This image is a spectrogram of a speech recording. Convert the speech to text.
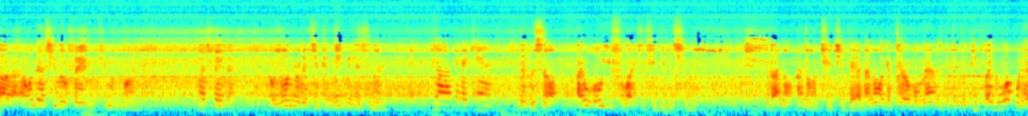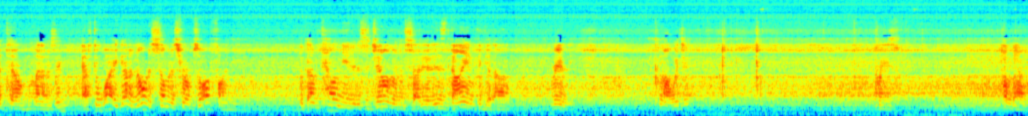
Uh, I wanted to ask you a little favor, if you wouldn't mind. What favor? I was wondering if you could meet me here tonight. No, I don't think I can. Th- Listen, I will owe you for life if you do this for me. Look, I know, I know I treat you bad, and I know I got terrible manners, but the, the people I grew up with had terrible manners. And after a while, you gotta notice some of this rubs off on you. Look, I'm telling you, there's a gentleman inside here that is dying to get out. Really. Come on, would you? Please. Okay.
